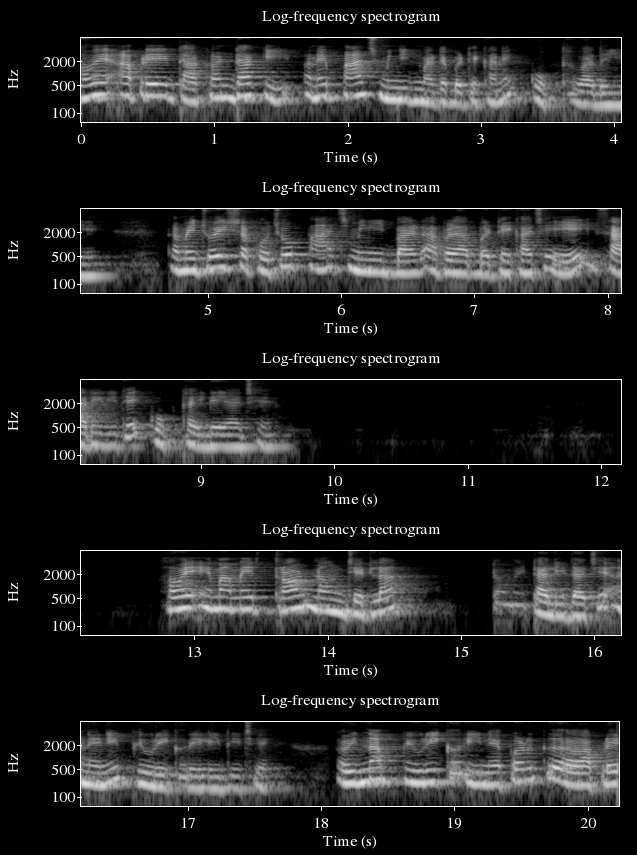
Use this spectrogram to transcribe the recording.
હવે આપણે ઢાંકણ ઢાંકી અને પાંચ મિનિટ માટે બટેકાને કૂક થવા દઈએ. તમે જોઈ શકો છો પાંચ મિનિટ બાદ આપણા બટેકા છે એ સારી રીતે કૂક થઈ ગયા છે. હવે એમાં મેં ત્રણ નંગ જેટલા ટમેટાં લીધા છે અને એની પ્યુરી કરી લીધી છે. આવી રીતના પ્યુરી કરીને પણ આપણે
